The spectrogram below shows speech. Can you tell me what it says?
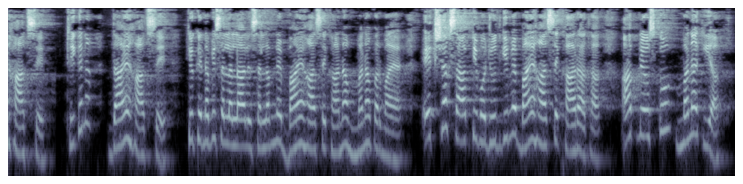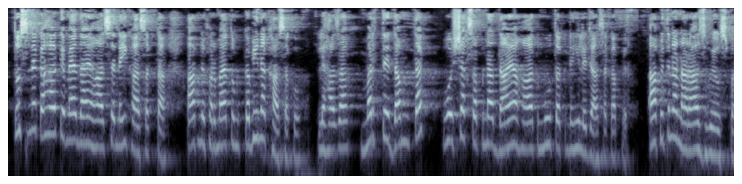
हाथ से। ठीक है ना? दाएँ हाथ से। क्योंकि नबी सल्लल्लाहु ने बाएँ हाथ से खाना मना फरमाया एक शख्स आपकी मौजूदगी में बाएँ हाथ से खा रहा था। आपने उसको मना किया। तो उसने कहा कि मैं दाएँ हाथ से नहीं खा सकता। आपने फरमाया, तुम कभी ना खा सको। लिहाजा मरते दम तक वो शख्स अपना दाया हाथ मुँह तक नहीं ले जा सका फिर। आप इतना नाराज़ हुए उस पर।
